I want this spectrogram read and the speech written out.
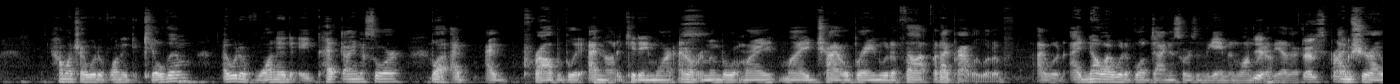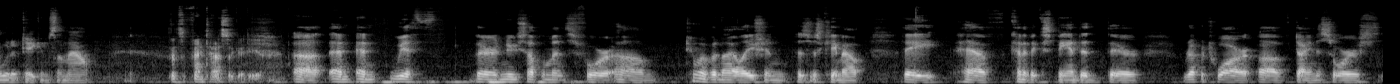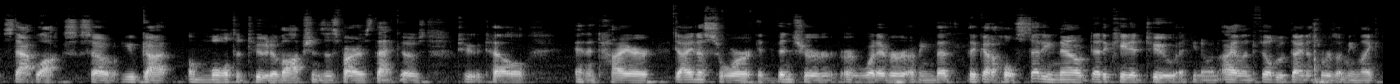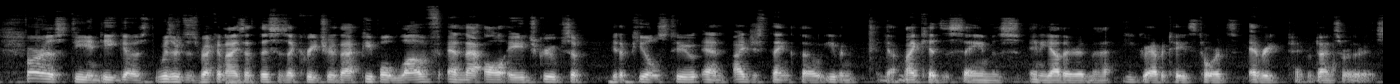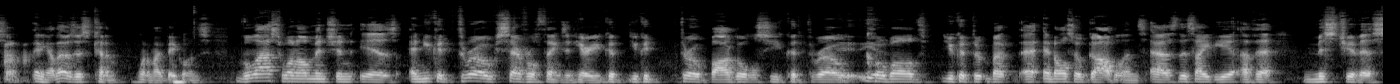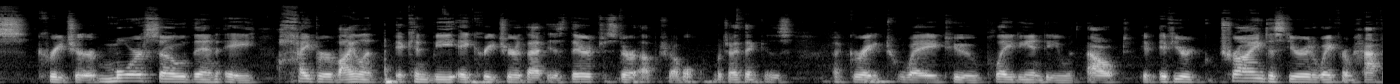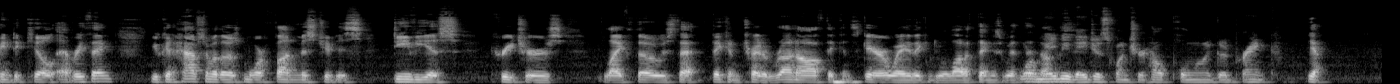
how much I would have wanted to kill them. I would have wanted a pet dinosaur, But I, I probably, I'm not a kid anymore. I don't remember what my my child brain would have thought, but I probably would have. I would. I know I would have loved dinosaurs in the game in one way Yeah, or the other. that is probably- I'm sure I would have taken some out. That's a fantastic idea. uh, and and with their new supplements for um, Tomb of Annihilation has just came out. They have kind of expanded their repertoire of dinosaurs stat blocks. So you've got a multitude of options as far as that goes to tell an entire dinosaur adventure or whatever. I mean, that they've got a whole setting now dedicated to you know an island filled with dinosaurs. I mean, like as far as D and D goes, Wizards has recognized that this is a creature that people love and that all age groups it appeals to. And I just think, though, even yeah, my kid's the same as any other in that he gravitates towards every type of dinosaur there is. So anyhow, that was just kind of one of my big ones. The last one I'll mention is, and you could throw several things in here. You could you could throw boggles, you could throw Yeah. kobolds, you could, th- but and also goblins as this idea of a mischievous creature, more so than a hyper violent. It can be a creature that is there to stir up trouble, which I think is a great way to play D and D without. If, if you're trying to steer it away from having to kill everything, you can have some of those more fun, mischievous, devious creatures. Like those that they can try to run off, they can scare away, they can do a lot of things with. Or maybe they just want your help pulling a good prank. yeah,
